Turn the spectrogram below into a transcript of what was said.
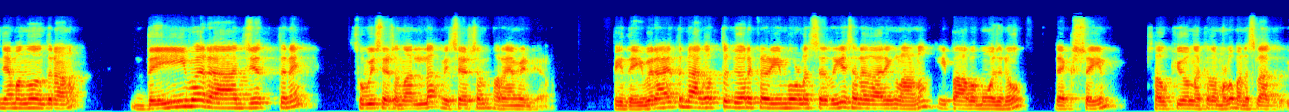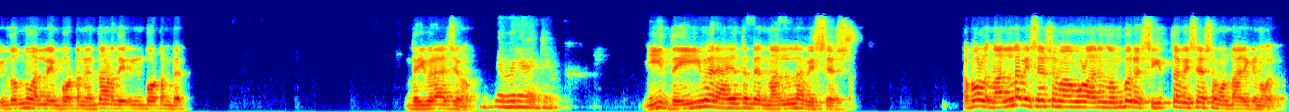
ഞാൻ വന്നത് എന്തിനാണ്? ദൈവരാജ്യത്തിനെ സുവിശേഷം നല്ല വിശേഷം പറയാൻ വേണ്ടിയാണ്. ഈ ദൈവരാജ്യത്തിന്റെ അകത്ത് കയറി കഴിയുമ്പോൾ ഉള്ള ചെറിയ ചില കാര്യങ്ങളാണ് ഈ പാപമോചനവും രക്ഷയും സൗഖ്യവും എന്നൊക്കെ നമ്മൾ മനസ്സിലാക്കുക. ഇതൊന്നും അല്ല ഇമ്പോർട്ടന്റ് എന്താണ് ഇമ്പോർട്ടന്റ് ദൈവരാജ്യമാണ്. ദൈവരാജ്യം. ഈ ദൈവരാജ്യത്തിന്റെ നല്ല വിശേഷം. അപ്പോൾ നല്ല വിശേഷമാകുമ്പോൾ അതിന് മുമ്പ് ഒരു ചീത്ത വിശേഷം ഉണ്ടായിരിക്കണമല്ലോ.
